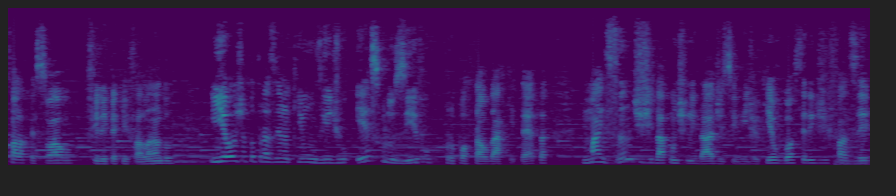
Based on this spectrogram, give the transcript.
Fala pessoal, Felipe aqui falando. E hoje eu estou trazendo aqui um vídeo exclusivo para o portal da Arquiteta, mas antes de dar continuidade a esse vídeo aqui, eu gostaria de fazer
